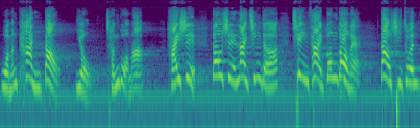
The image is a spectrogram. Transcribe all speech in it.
我们看到有成果吗？还是都是赖清德庆蔡公公哎，到西尊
